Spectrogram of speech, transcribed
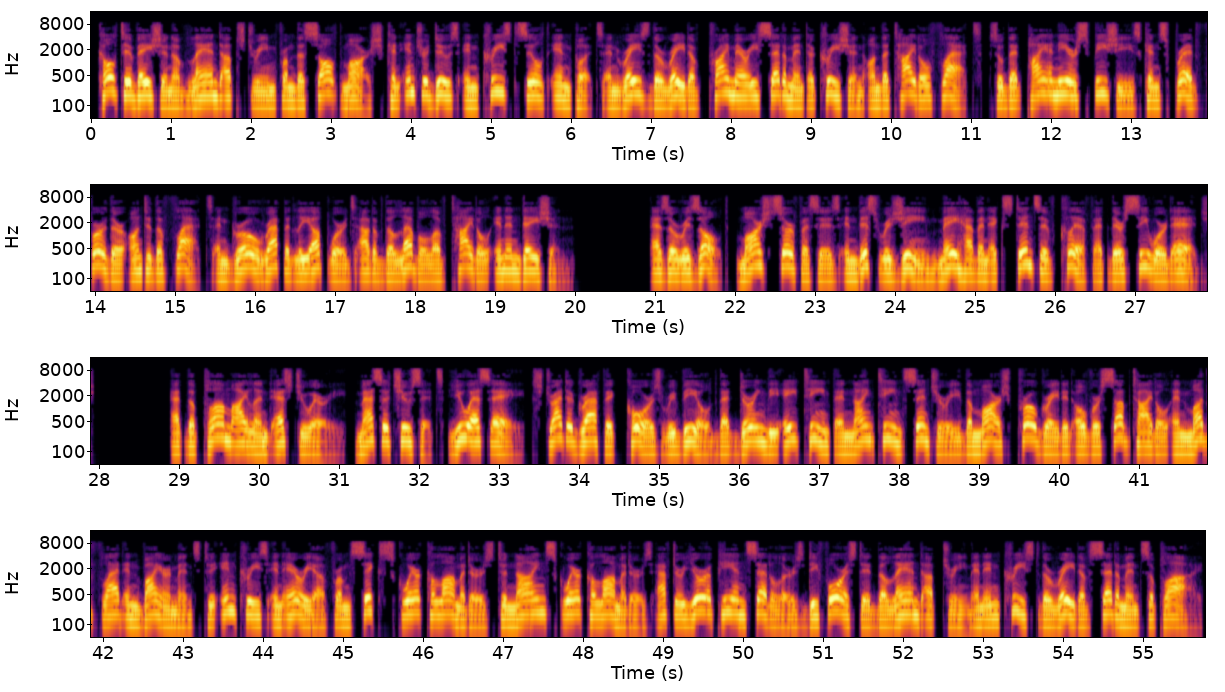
Cultivation of land upstream from the salt marsh can introduce increased silt inputs and raise the rate of primary sediment accretion on the tidal flats, so that pioneer species can spread further onto the flats and grow rapidly upwards out of the level of tidal inundation. As a result, marsh surfaces in this regime may have an extensive cliff at their seaward edge. At the Plum Island Estuary, Massachusetts USA, stratigraphic cores revealed that during the 18th and 19th century the marsh prograded over subtidal and mudflat environments to increase in area from 6 square kilometers to 9 square kilometers after European settlers deforested the land upstream and increased the rate of sediment supply.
